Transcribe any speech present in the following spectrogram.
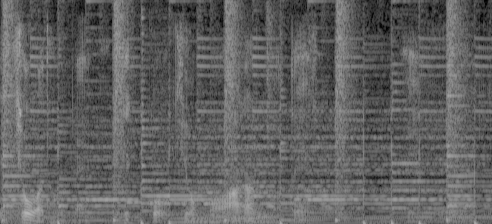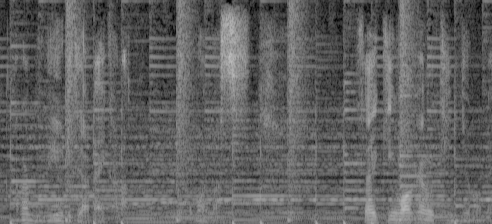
今日は多分ね結構気温も上がるので、えー花見日和ではないかなと思います。最近我が家の近所のね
